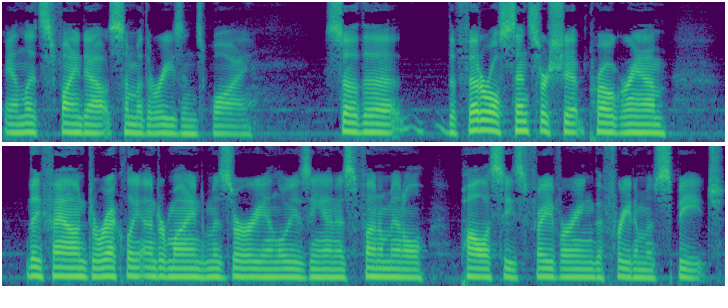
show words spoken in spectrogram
And let's find out some of the reasons why. So the the federal censorship program they found directly undermined Missouri and Louisiana's fundamental policies favoring the freedom of speech,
